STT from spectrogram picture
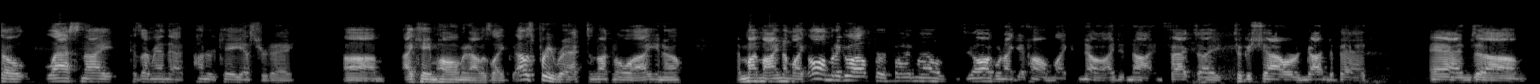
So last night, because I ran that 100k yesterday, um, I came home and I was like, I was pretty wrecked. I'm not gonna lie, you know. In my mind, I'm like, oh, I'm gonna go out for a five mile jog when I get home. Like, no, I did not. In fact, I took a shower and got into bed, and um,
